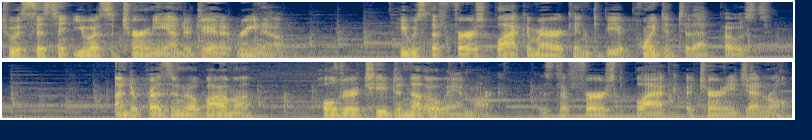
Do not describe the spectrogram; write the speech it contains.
to Assistant U.S. Attorney under Janet Reno. He was the first black American to be appointed to that post. Under President Obama, Holder achieved another landmark as the first black Attorney General.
